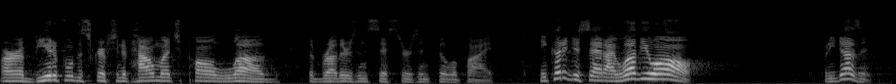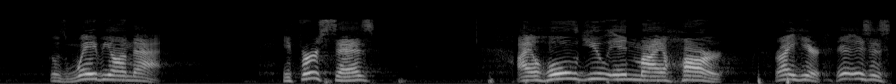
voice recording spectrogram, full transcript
are a beautiful description of how much Paul loved the brothers and sisters in Philippi. He could have just said, I love you all. But he doesn't. It goes way beyond that. He first says, I hold you in my heart. Right here. This is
